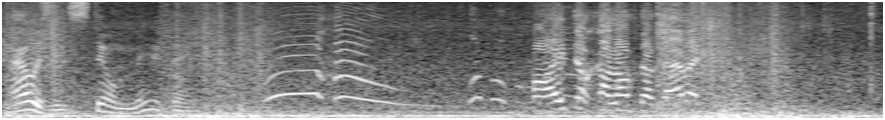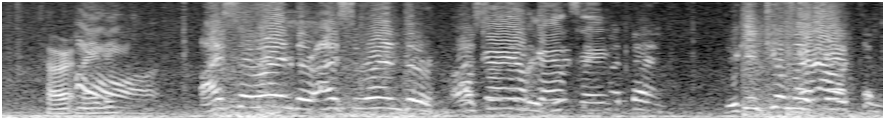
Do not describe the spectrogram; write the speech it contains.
How is it still moving? Oh, he took a lot of damage. Turret maybe? Oh, I surrender! I surrender! I Okay, surrender. okay, This okay. my tank. You can kill my captain.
